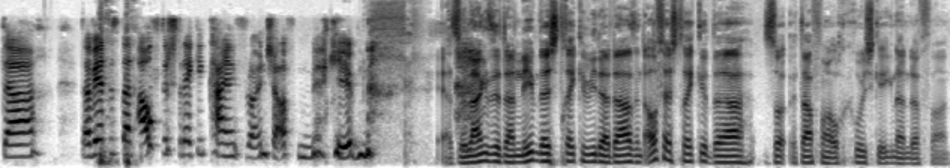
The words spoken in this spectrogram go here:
da, da wird es dann auf der Strecke keine Freundschaften mehr geben. Ja, solange sie dann neben der Strecke wieder da sind, auf der Strecke, da so, darf man auch ruhig gegeneinander fahren.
